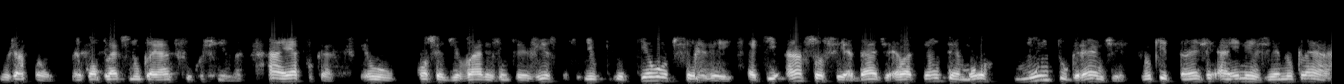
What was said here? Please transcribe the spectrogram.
no Japão, no complexo nuclear de Fukushima. À época, eu concedi várias entrevistas e o, o que eu observei é que a sociedade ela tem um temor muito grande no que tange a energia nuclear.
